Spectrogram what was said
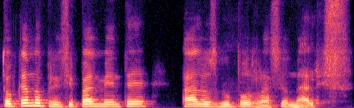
tocando principalmente a los grupos racionales,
